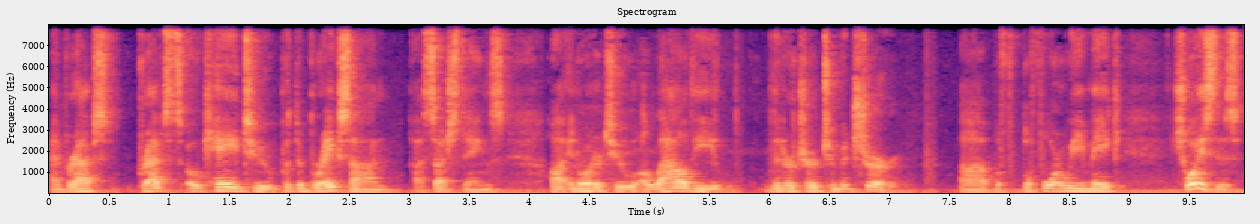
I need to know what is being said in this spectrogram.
and perhaps perhaps it's okay to put the brakes on uh, such things uh, in order to allow the literature to mature uh, bef- before we make choices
